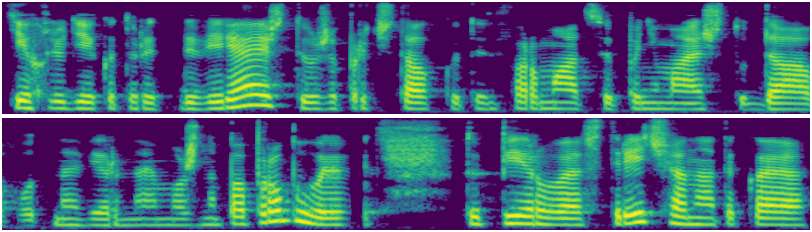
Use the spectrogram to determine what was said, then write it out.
тех людей, которые ты доверяешь, ты уже прочитал какую-то информацию, понимаешь, что да, вот, наверное, можно попробовать, то первая встреча, она такая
